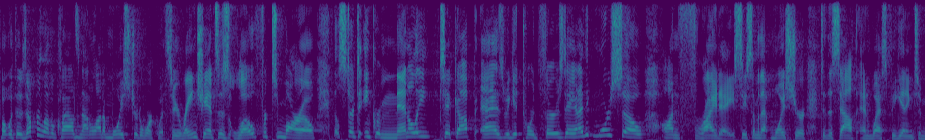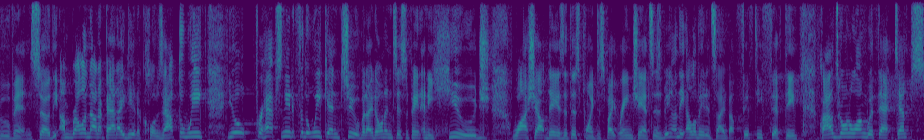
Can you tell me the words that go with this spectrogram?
But with those upper level clouds, not a lot of moisture to work with. So your rain chances low for tomorrow. They'll start to incrementally tick up as we get toward Thursday, and I think more so on Friday. See some of that moisture to the south and west beginning to move in. So the umbrella, not a bad idea to close out the week. You'll perhaps need it for the weekend too, but I don't anticipate any huge washout days at this point, despite rain chances being on the elevated side, about 50 50. Clouds going along with that. Temps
